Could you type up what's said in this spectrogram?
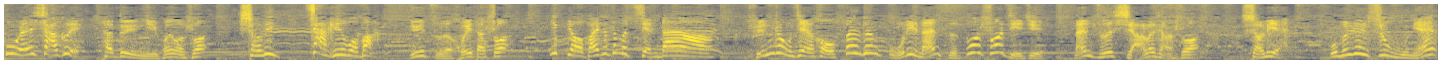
突然下跪，他对女朋友说：“小丽，嫁给我吧。”女子回他说。你表白就这么简单啊！群众见后纷纷鼓励男子多说几句。男子想了想说：“小丽，我们认识五年，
